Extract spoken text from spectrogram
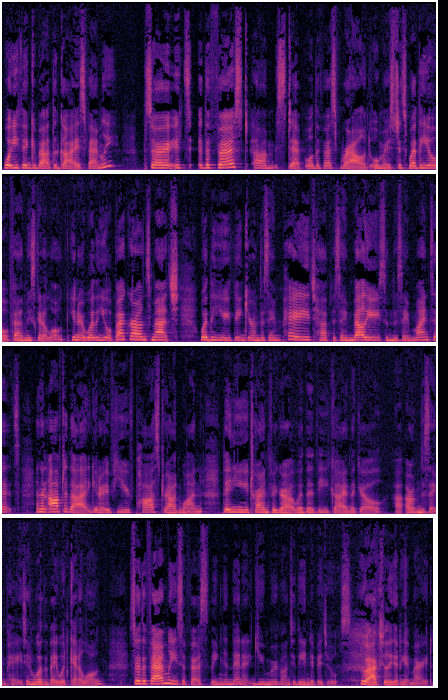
what you think about the guy's family. So it's the first um, step or the first round almost is whether your families get along. You know, whether your backgrounds match, whether you think you're on the same page, have the same values and the same mindsets. And then after that, you know, if you've passed round one, then you try and figure out whether the guy and the girl are on the same page and whether they would get along. So the family is the first thing, and then you move on to the individuals who are actually going to get married.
